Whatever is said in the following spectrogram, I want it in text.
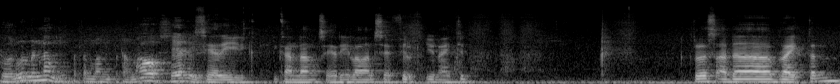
Bournemouth menang pertemuan pertama. Oh, seri. Seri di, di kandang seri lawan Sheffield United. Terus ada Brighton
